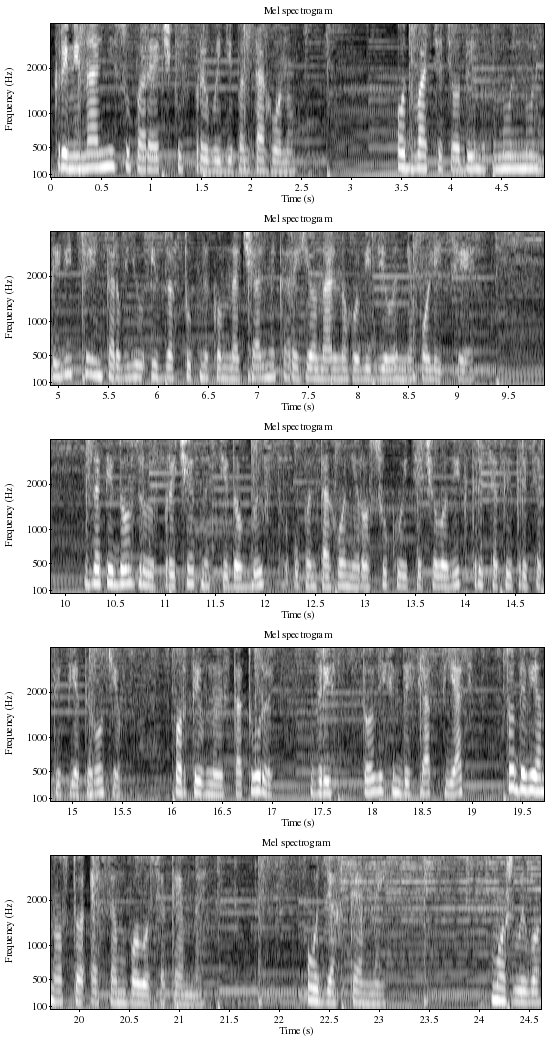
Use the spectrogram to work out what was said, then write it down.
Кримінальні суперечки в привиді Пентагону. О 21.00 дивіться інтерв'ю із заступником начальника регіонального відділення поліції. За підозрою в причетності до вбивств у Пентагоні розшукується чоловік 30-35 років, спортивної статури, зріст 185-190 см волосся темне. Одяг темний. Можливо,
